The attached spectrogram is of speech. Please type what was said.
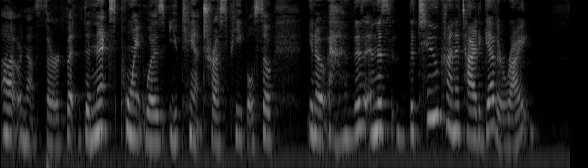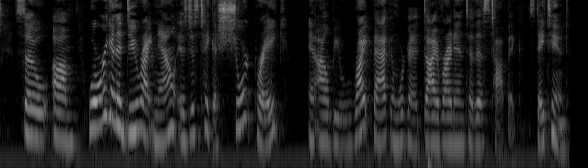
uh, or not third, but the next point was you can't trust people. So, you know, this, and this, the two kind of tie together, right? So, um, what we're going to do right now is just take a short break and I'll be right back and we're going to dive right into this topic. Stay tuned.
